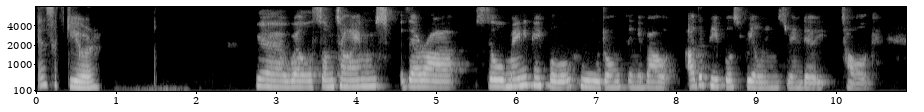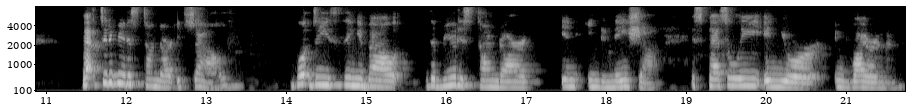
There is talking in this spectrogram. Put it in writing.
insecure. Yeah, well, sometimes there are still many people who don't think about other people's feelings when they talk. Back to the beauty standard itself, what do you think about the beauty standard in Indonesia, especially in your environment?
